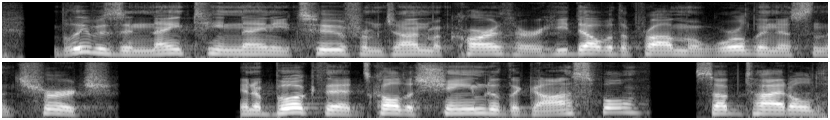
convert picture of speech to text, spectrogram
I believe it was in 1992 from John MacArthur. He dealt with the problem of worldliness in the church in a book that's called Ashamed of the Gospel, subtitled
